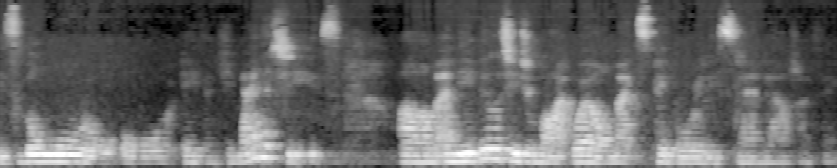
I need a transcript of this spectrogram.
is law or, or even humanities, um, and the ability to write well makes people really stand out. I think.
